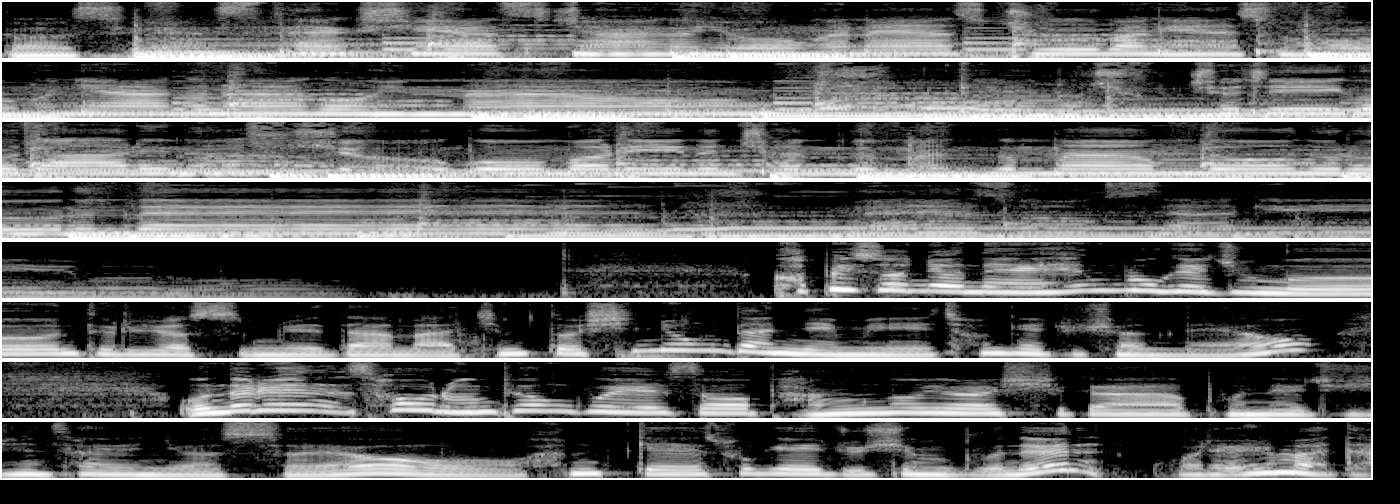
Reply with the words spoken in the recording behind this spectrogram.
버스에서 택시에서 자가용 안에서 주방에서 혹은 야근하고 있나요 축 처지고 다리는 쑤셔오고 머리는 천근만근 마음도 누르는데 커피소년의 행복의 주문 들으셨습니다. 마침 또 신용다님이 청해 주셨네요. 오늘은 서울 은평구에서 박노열 씨가 보내주신 사연이었어요. 함께 소개해 주신 분은 월요일마다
